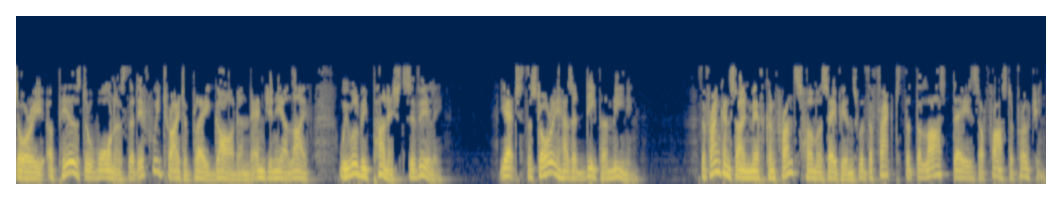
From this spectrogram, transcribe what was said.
story appears to warn us that if we try to play God and engineer life, we will be punished severely. Yet the story has a deeper meaning. The Frankenstein myth confronts Homo sapiens with the fact that the last days are fast approaching.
